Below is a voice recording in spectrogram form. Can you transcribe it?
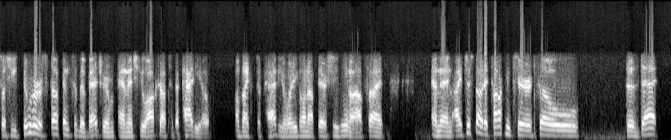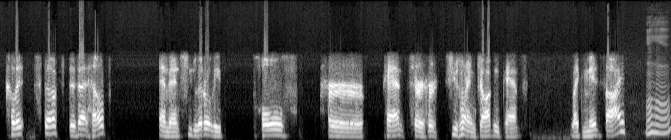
So she threw her stuff into the bedroom, and then she walks out to the patio. I'm like, the patio? Where are you going out there? She's you know outside, and then I just started talking to her. So does that clit stuff? Does that help? And then she literally pulls her pants, her her she was wearing jogging pants, like mid thigh Mhm.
